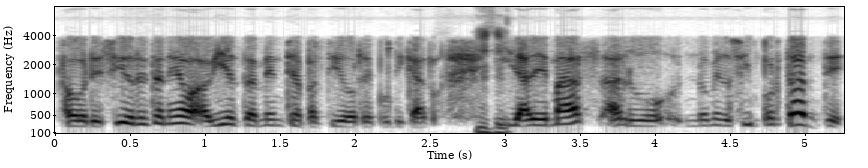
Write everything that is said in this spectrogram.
favorecido Netanyahu abiertamente al Partido Republicano. Y además, algo no menos importante,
